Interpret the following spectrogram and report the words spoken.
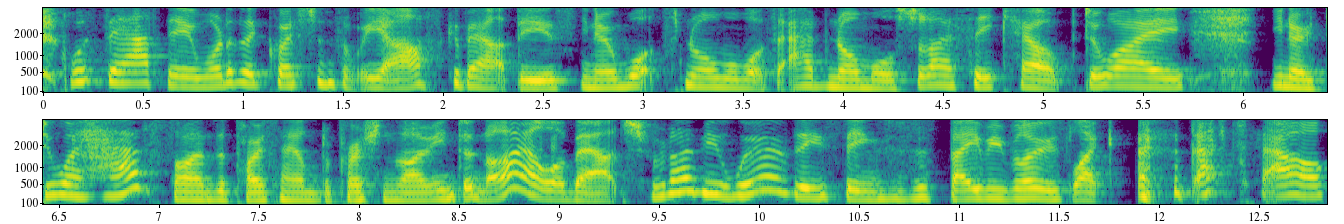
what's out there? What are the questions that we ask about this? You know what's normal? What's abnormal? Should I seek help? Do I you know do I have signs of postnatal depression that I'm in denial about? Should I be aware of these things is this baby blues like that's how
